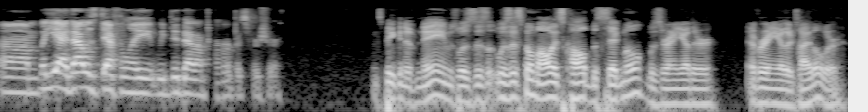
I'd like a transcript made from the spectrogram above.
Um, but yeah, that was definitely, we did that on purpose for sure. And speaking of names, was this was this film always called The Signal? Was there any other ever any other title or?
